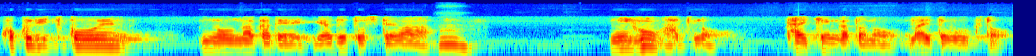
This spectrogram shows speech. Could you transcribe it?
国立公園の中でやるとしては、うん。日本初の体験型のナイトウォークと、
